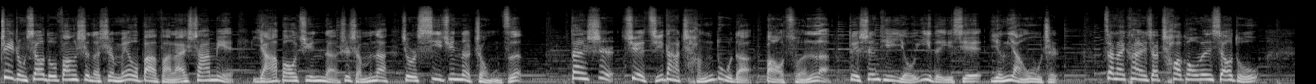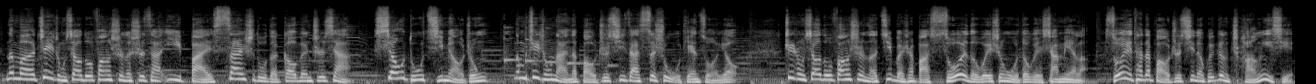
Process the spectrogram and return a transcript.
这种消毒方式呢是没有办法来杀灭芽孢菌的，是什么呢？就是细菌的种子，但是却极大程度的保存了对身体有益的一些营养物质。再来看一下超高温消毒。那么这种消毒方式呢，是在一百三十度的高温之下消毒几秒钟。那么这种奶呢，保质期在四十五天左右。这种消毒方式呢，基本上把所有的微生物都给杀灭了，所以它的保质期呢会更长一些。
